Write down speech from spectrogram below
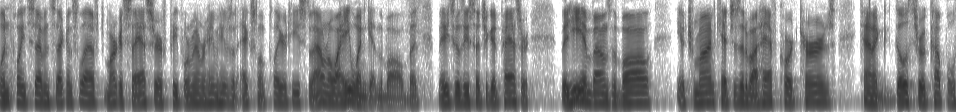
1.7 seconds left. Marcus Sasser, if people remember him, he was an excellent player at Houston. I don't know why he wasn't getting the ball, but maybe it's because he's such a good passer. But he inbounds the ball you know, Tramon catches it about half court turns, kind of goes through a couple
